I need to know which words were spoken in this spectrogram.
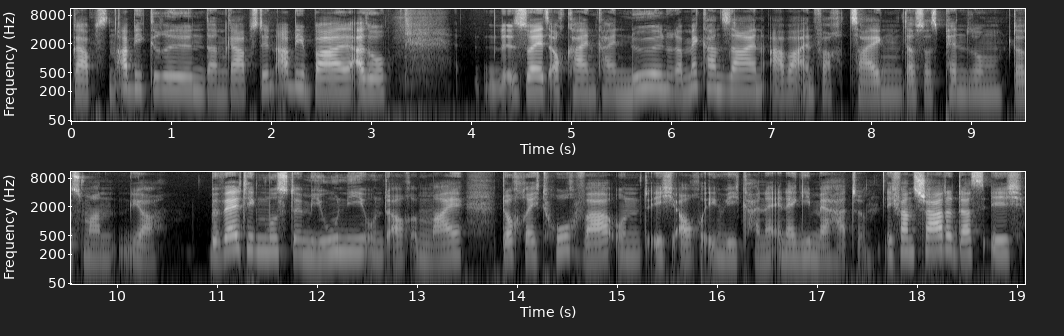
gab es ein Abi-Grillen. Dann gab es den Abi-Ball. Also es soll jetzt auch kein, kein Nölen oder Meckern sein, aber einfach zeigen, dass das Pensum, das man ja bewältigen musste im Juni und auch im Mai doch recht hoch war und ich auch irgendwie keine Energie mehr hatte. Ich fand es schade, dass ich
